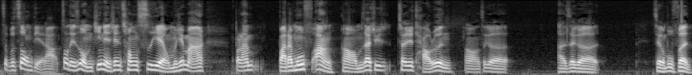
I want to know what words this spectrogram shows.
这不重点啊，重点是我们今年先冲事业，我们先把它把它把它 move on 啊，我们再去再去讨论哦，这个啊、呃、这个这个部分。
